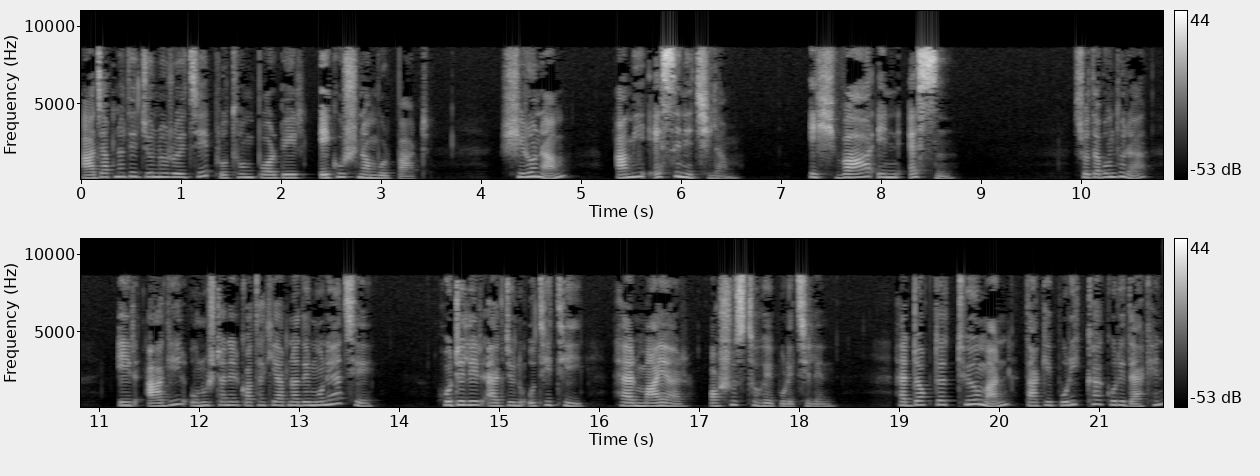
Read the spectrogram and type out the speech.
আজ আপনাদের জন্য রয়েছে প্রথম পর্বের একুশ নম্বর পাঠ। শিরোনাম আমি এসেনে ছিলাম। ইসওয়া ইন এসন। শ্রোতা বন্ধুরা এর আগের অনুষ্ঠানের কথা কি আপনাদের মনে আছে? হোটেলের একজন অতিথি হ্যার মায়ার অসুস্থ হয়ে পড়েছিলেন। হ্যার ডক্টর থিওমান তাকে পরীক্ষা করে দেখেন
